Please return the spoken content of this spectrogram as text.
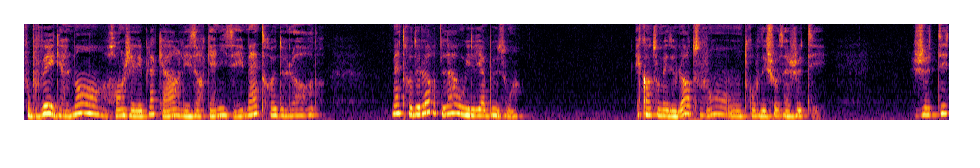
Vous pouvez également ranger les placards, les organiser, mettre de l'ordre mettre de l'ordre là où il y a besoin. Et quand on met de l'ordre, souvent on trouve des choses à jeter. Jeter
